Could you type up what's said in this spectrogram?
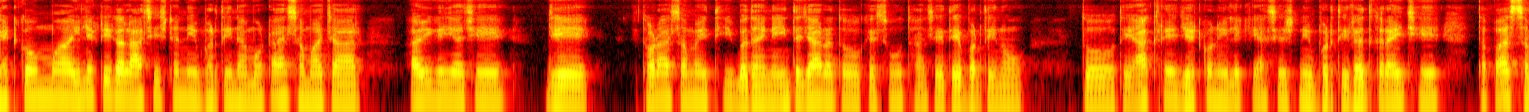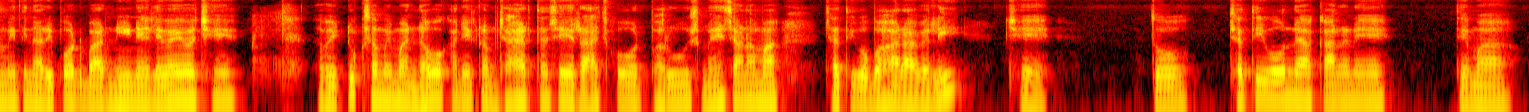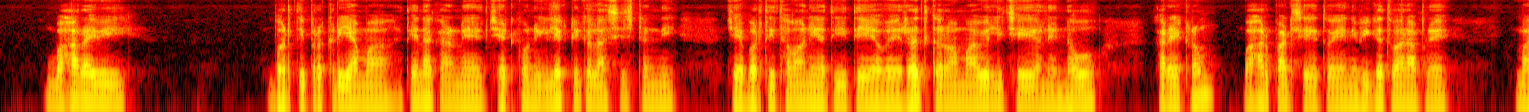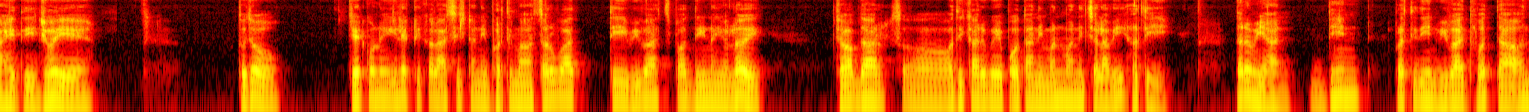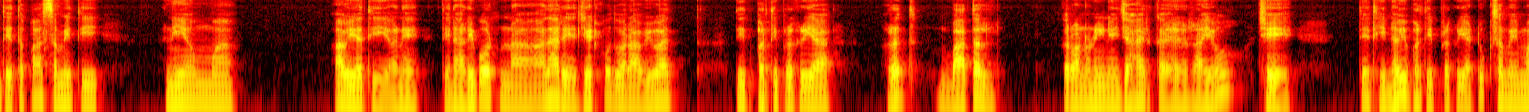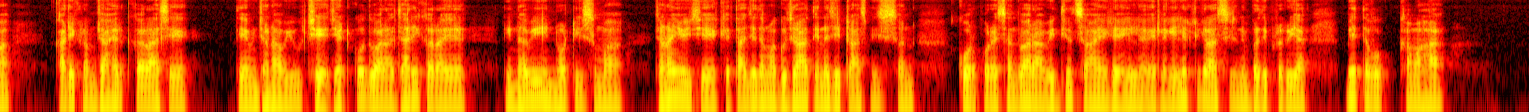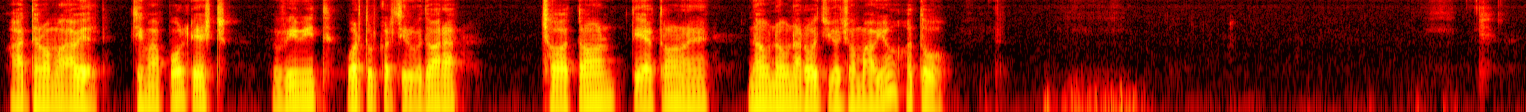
જેટકોમમાં electrical આસિસ્ટન્ટની ભરતીના મોટા સમાચાર આવી ગયા છે, જે થોડા સમયથી બધાને ઇંતજાર હતો કે શું થશે તે ભરતીનું. તો તે આખરે જેટકોની ઇલેક્ટ્રિક આસિસ્ટન્ટની ભરતી રદ કરાઈ છે. તપાસ સમિતિના રિપોર્ટ બાદ નિર્ણય લેવાયો છે. હવે ટૂંક સમયમાં નવો કાર્યક્રમ જાહેર થશે. રાજકોટ, ભરૂચ, મહેસાણામાં છતીઓ બહાર આવેલી છે. તો છતીઓના કારણે તેમાં બહાર આવી ભરતી પ્રક્રિયામાં, તેના કારણે જેટકોની ઇલેક્ટ્રિકલ આસિસ્ટન્ટની જે ભરતી થવાની હતી તે હવે રદ કરવામાં આવેલી છે અને નવો કાર્યક્રમ બહાર પાડશે. તો એની વિગતવાર આપણે માહિતી જોઈએ. તો જો, જેટકોની ઇલેક્ટ્રિકલ આસિસ્ટન્ટની ભરતીમાં શરૂઆતથી વિવાદસ્પદ નિર્ણયો લઈ જવાબદાર અધિકારીઓએ પોતાની મનમાની ચલાવી હતી. દરમિયાન દિન પ્રતિદિન વિવાદ વધતા અંતે તપાસ સમિતિ નિયમમાં આવી હતી અને તેના રિપોર્ટના આધારે જેટકો દ્વારા વિવાદિત ભરતી પ્રક્રિયા રદ બાતલ કરવાનો નિર્ણય જાહેર કરાયો છે. તેથી નવી ભરતી પ્રક્રિયા ટૂંક સમયમાં કાર્યક્રમ જાહેર કરાશે તેમ જણાવ્યું છે. જેટકો દ્વારા જારી કરાયેલી નવી નોટિસમાં જણાવ્યું છે કે તાજેતરમાં ગુજરાત એનર્જી ટ્રાન્સમિશન કોર્પોરેશન દ્વારા વિદ્યુત સહાયક એટલે કે ઇલેક્ટ્રિકલ આસિસ્ટની ભરતી પ્રક્રિયા બે તબક્કામાં હાથ ધરવામાં આવેલ, જેમાં પોલ ટેસ્ટ, વિવિધ વર્તુળ કચેરીઓ દ્વારા છ, ત્રણ, તેર, ત્રણ અને નવ, નવના રોજ યોજવામાં આવ્યો હતો.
